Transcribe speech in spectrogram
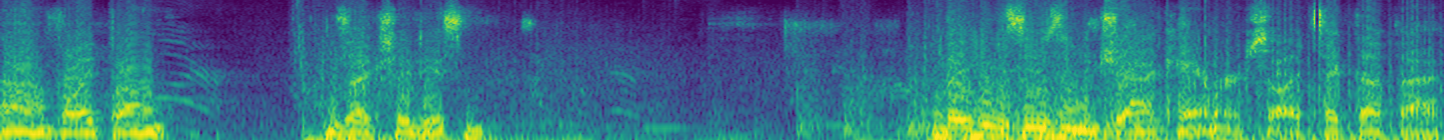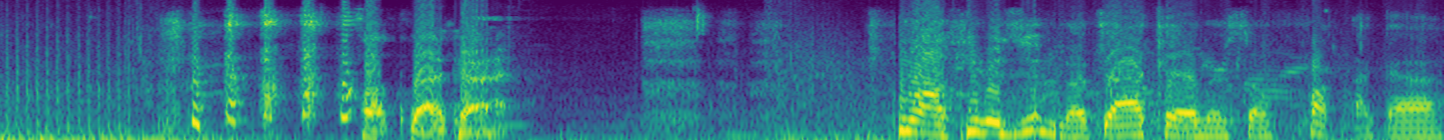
Uh, Void Bomb. He's actually decent. But he was using a jackhammer, so I take that back. Fuck that guy. Well, he was using a jackhammer, so fuck that guy.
